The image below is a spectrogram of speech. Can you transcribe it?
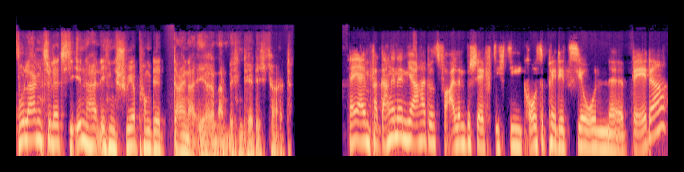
Wo lagen zuletzt die inhaltlichen Schwerpunkte deiner ehrenamtlichen Tätigkeit? Naja, im vergangenen Jahr hat uns vor allem beschäftigt die große Petition äh, Bäder,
